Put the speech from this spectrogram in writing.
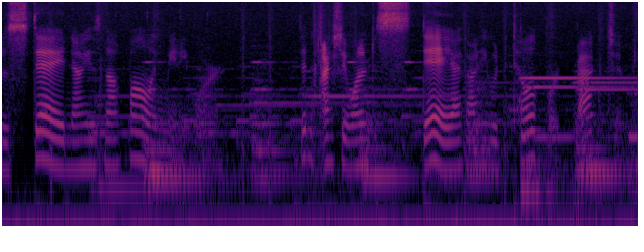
To stay, now he's not following me anymore. I didn't actually want him to stay, I thought he would teleport back to me.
